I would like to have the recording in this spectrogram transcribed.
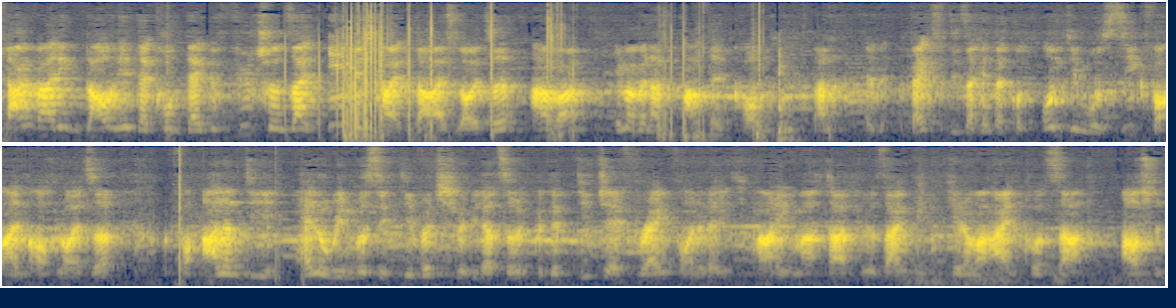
langweiligen blauen Hintergrund, der gefühlt schon seit Ewigkeiten da ist, Leute. Aber immer wenn ein Update kommt, dann wechselt dieser Hintergrund und die Musik vor allem auch, Leute. Und vor allem die Halloween-Musik, die wünsche ich mir wieder zurück mit dem DJ Frank, Freunde, der richtig Party gemacht hat. Ich würde sagen, hier nochmal ein kurzer Ausschnitt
